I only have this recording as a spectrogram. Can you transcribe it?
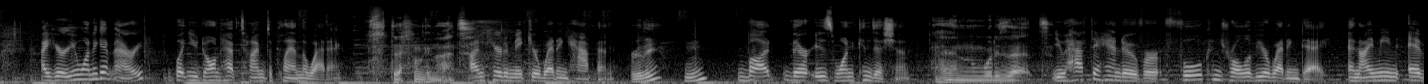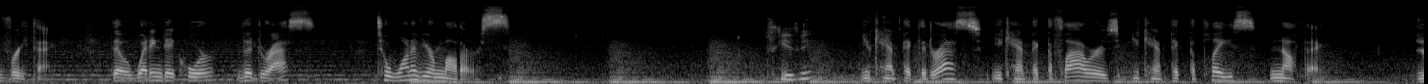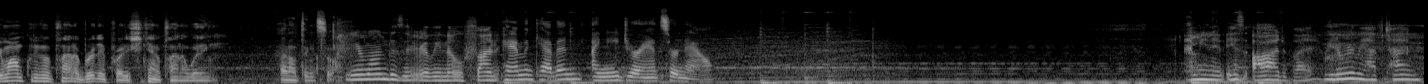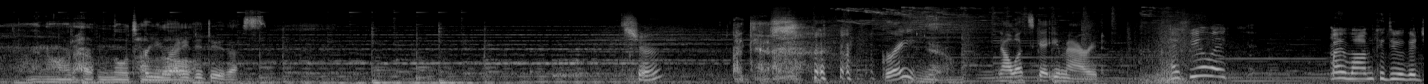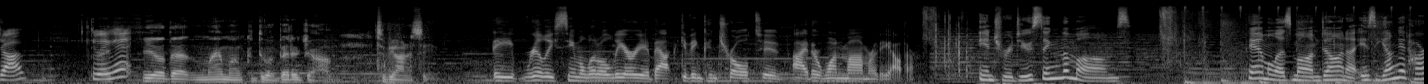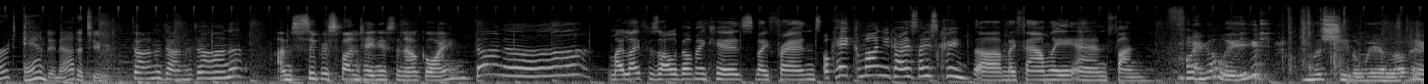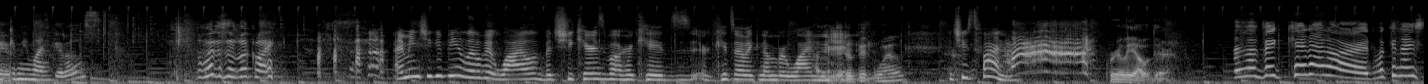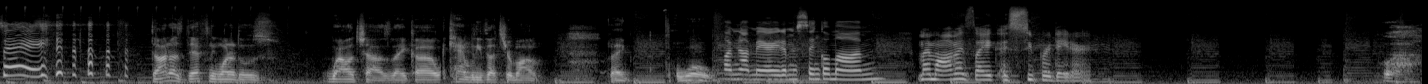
I hear you want to get married, but you don't have time to plan the wedding. Definitely not. I'm here to make your wedding happen. Really? Hmm? But there is one condition. And what is that? You have to hand over full control of your wedding day, and I mean everything. The wedding decor, the dress, to one of your mothers. Excuse me? You can't pick the dress, you can't pick the flowers, you can't pick the place, nothing. Your mom couldn't even plan a birthday party. She can't plan a wedding. I don't think so. Your mom doesn't really know fun. Pam and Kevin, I need your answer now. I mean, it is odd, but we don't really have time. I know, I'd have no Are time you at ready all. to do this? Sure. I guess. Great. yeah. Now let's get you married. I feel like my mom could do a good job doing I it. feel that my mom could do a better job, to be honest with you. They really seem a little leery about giving control to either one mom or the other. Introducing the moms. Pamela's mom, Donna, is young at heart and in attitude. Donna, Donna, Donna. I'm super spontaneous and outgoing. Donna. My life is all about my kids, my friends. Okay, come on, you guys, ice cream. Uh, my family and fun. Finally. Mushy the way I love Here, it. give me one. Skittles? What does it look like? I mean, she could be a little bit wild, but she cares about her kids. Her kids are like number one. A little and- bit wild? And she's fun. Really out there. I'm a big kid at heart. What can I say? Donna's definitely one of those wild childs. Like, uh, I can't believe that's your mom. Like, whoa. I'm not married. I'm a single mom. My mom is like a super dater. Wow.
